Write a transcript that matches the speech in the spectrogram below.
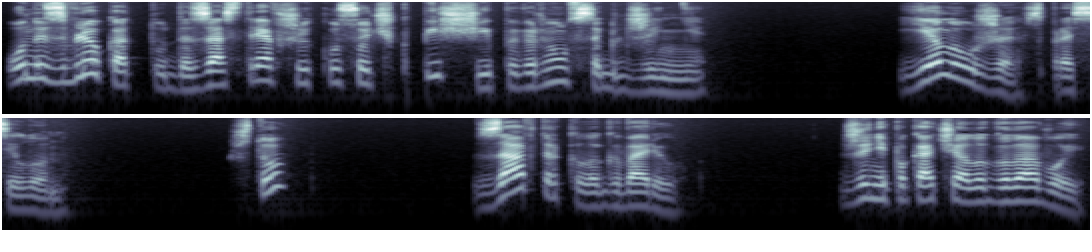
он извлек оттуда застрявший кусочек пищи и повернулся к Джинни. «Ела уже?» — спросил он. «Что?» «Завтракала, говорю». Джинни покачала головой.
